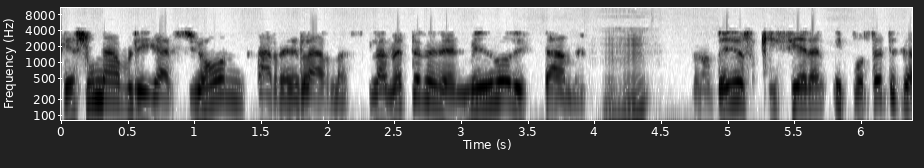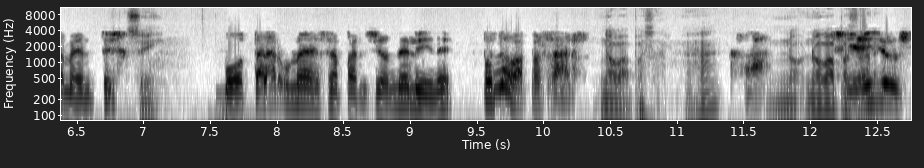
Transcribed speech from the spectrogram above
que es una obligación arreglarlas. Las meten en el mismo dictamen, donde ellos quisieran hipotéticamente votar una desaparición del INE, pues no va a pasar. No va a pasar. Ajá. No, no va a pasar. Si ellos,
